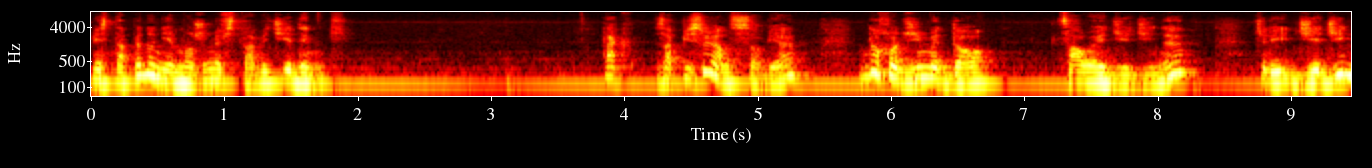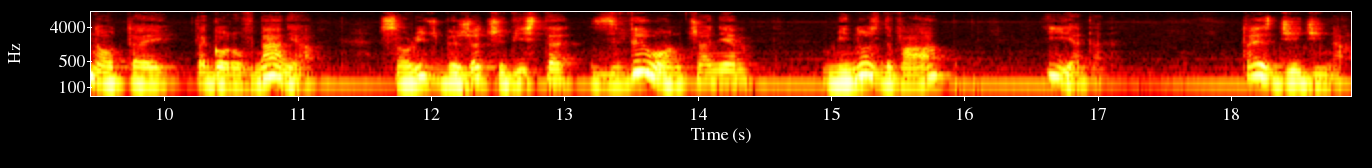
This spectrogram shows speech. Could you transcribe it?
więc na pewno nie możemy wstawić jedynki. Tak zapisując sobie, dochodzimy do całej dziedziny, czyli dziedziną tej, tego równania są liczby rzeczywiste z wyłączeniem minus 2 i 1. To jest dziedzina.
